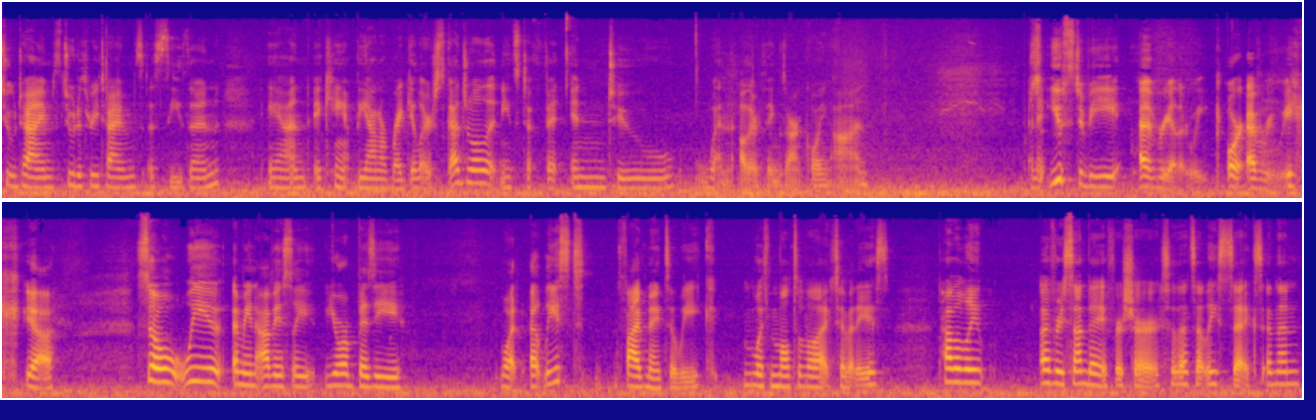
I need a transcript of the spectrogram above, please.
two times, two to three times a season and it can't be on a regular schedule. It needs to fit into when other things aren't going on. And it used to be every other week or every week. Yeah. So we, I mean, obviously you're busy, what, at least five nights a week with multiple activities. Probably every Sunday for sure. So that's at least six. And then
